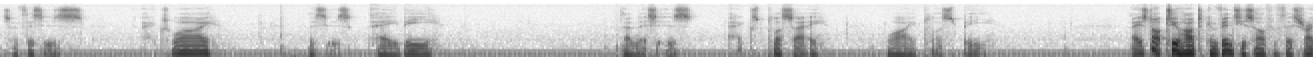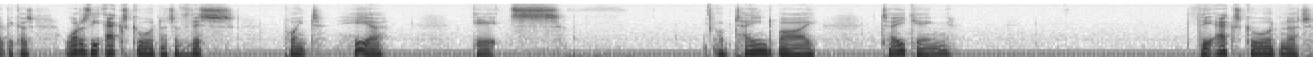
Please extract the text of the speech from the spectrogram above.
So if this is xy, this is ab, then this is x plus a, y plus b. It's not too hard to convince yourself of this, right? Because what is the x coordinate of this point here? It's obtained by taking the x coordinate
